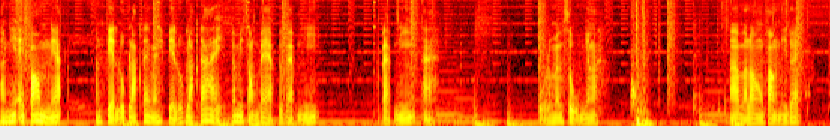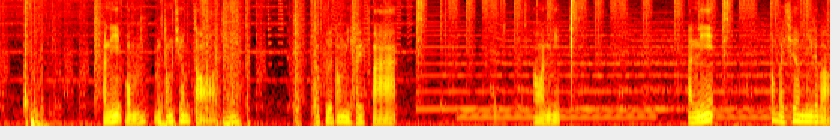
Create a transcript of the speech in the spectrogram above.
อันนี้ไอ้ป้อมเนี้ยมันเปลี่ยนรูปลักษณ์ได้ไหมเปลี่ยนรูปลักษณ์ได้ ก็มีสองแบบคือแบบนี้ แบบนี้ อะโหแล้วมันสูงยังอะ อ่ามาลองฝั่งนี้ด้วย อันนี้ผมมันต้องเชื่อมต่อใช่ไหมก็คือต้องมีไฟฟ้าเอาอันนี้ อันนี้ต้องไปเชื่อมนี่หรือเปล่า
